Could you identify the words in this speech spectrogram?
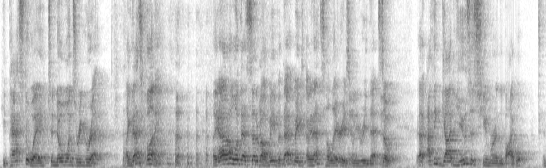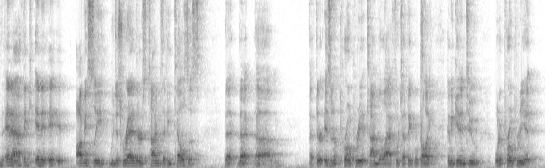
He passed away to no one's regret. Like that's funny. like I don't know what that said about me, but that makes I mean that's hilarious when you read that. So I I think God uses humor in the Bible, and, and I think and it, it, it obviously we just read there's times that He tells us that that um, that there is an appropriate time to laugh, which I think we're probably going to get into what appropriate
